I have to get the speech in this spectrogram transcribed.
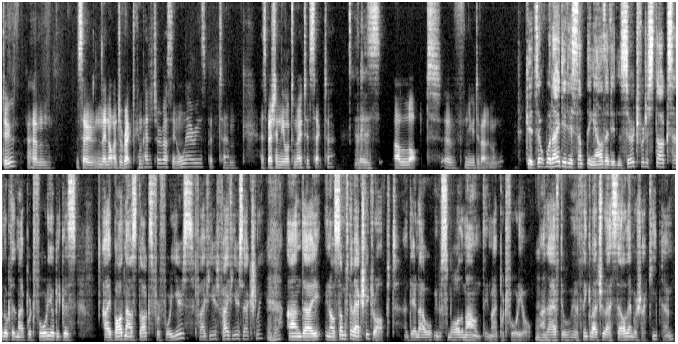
do. Um, so they're not a direct competitor of us in all areas, but um, especially in the automotive sector, there's a lot of new development. Good. So what I did is something else. I didn't search for the stocks. I looked at my portfolio because I bought now stocks for four years, five years, five years actually, and I, you know, some of them actually dropped, and they're now in a small amount in my portfolio, and I have to you know, think about should I sell them or should I keep them.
